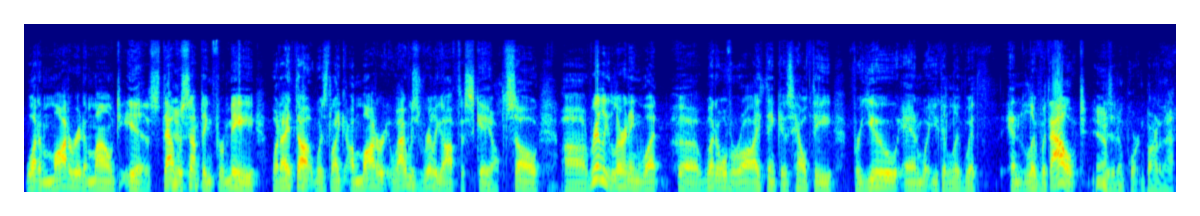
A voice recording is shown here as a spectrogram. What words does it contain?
what a moderate amount is. That was something for me, what I thought was like a moderate, well, I was really off the scale. So, uh, really learning what, uh, what overall I think is healthy for you and what you can live with and live without Yeah. is an important part of that.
